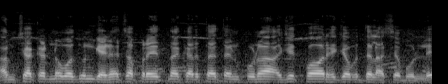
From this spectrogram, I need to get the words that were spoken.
आमच्याकडनं वधून घेण्याचा प्रयत्न करतायत आणि पुन्हा अजित पवार ह्याच्याबद्दल असं बोलले.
